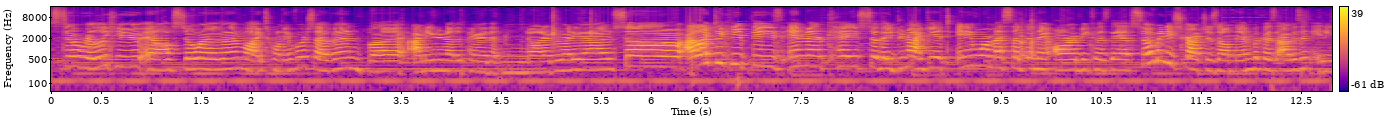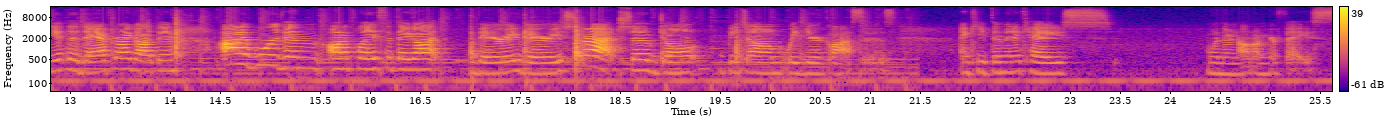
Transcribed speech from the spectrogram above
still really cute and I'll still wear them like 24 7 but I need another pair that not everybody has so I like to keep these in their case so they do not get any more messed up than they are because they have so many scratches on them because I was an idiot the day after I got them I wore them on a place that they got very very scratched so don't be dumb with your glasses and keep them in a case when they're not on your face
